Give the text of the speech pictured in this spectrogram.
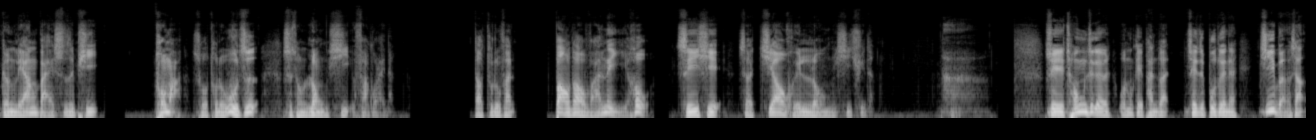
跟两百四十匹驮马所驮的物资是从陇西发过来的，到吐鲁番报道完了以后，这些是要交回陇西去的，啊。所以从这个我们可以判断，这支部队呢，基本上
